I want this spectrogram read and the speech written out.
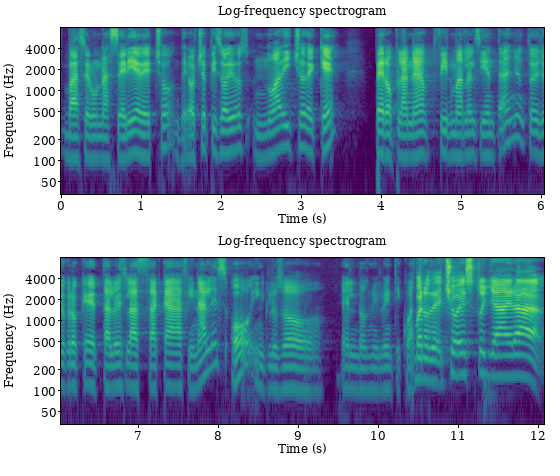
va a ser una serie, de hecho, de ocho episodios. No ha dicho de qué, pero planea firmarla el siguiente año, entonces yo creo que tal vez la saca a finales o incluso el 2024. Bueno, de hecho esto ya era...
